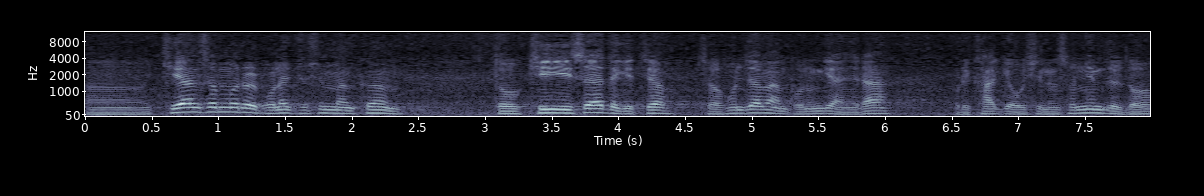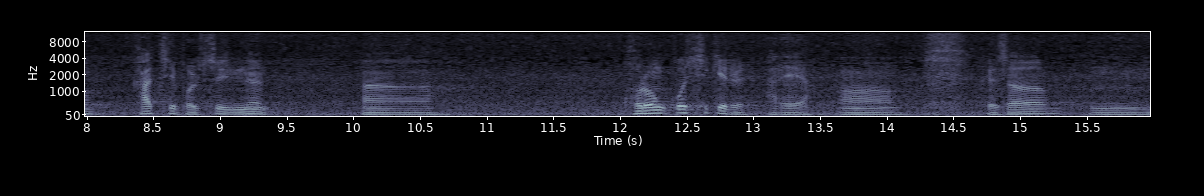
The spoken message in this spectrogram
어, 귀한 선물을 보내주신 만큼 또귀 있어야 되겠죠. 저 혼자만 보는 게 아니라 우리 가게 오시는 손님들도 같이 볼 수 있는 어, 그런 꽃이기를 바래요. 어, 그래서 음,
